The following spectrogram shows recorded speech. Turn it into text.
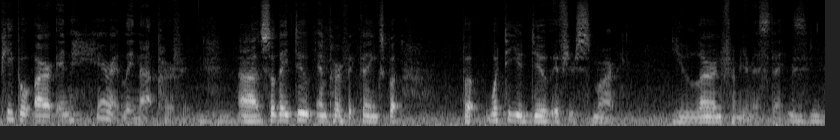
People are inherently not perfect. Mm-hmm. Uh, so they do imperfect things, but, but what do you do if you're smart? You learn from your mistakes. Mm-hmm.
